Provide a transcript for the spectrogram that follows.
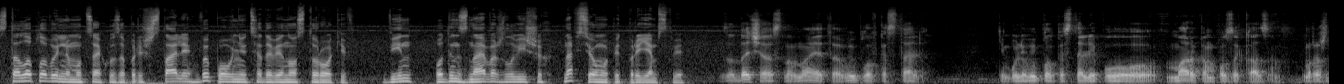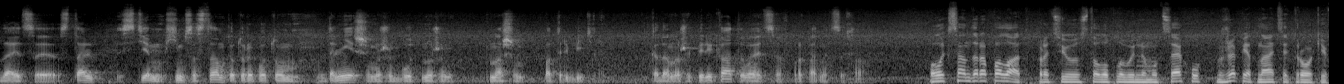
Сталеплавильному цеху Запоріжсталі виповнюється 90 років. Він один з найважливіших на всьому підприємстві. Задача основная – это выплавка стали. Тем более выплавка стали по маркам, по заказам. Рождается сталь с тем химсоставом, который потом в дальнейшем уже будет нужен нашим потребителям, когда он уже перекатывается в прокатных цехах. Олександр Апалат працює у сталоплавильному цеху вже 15 років.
